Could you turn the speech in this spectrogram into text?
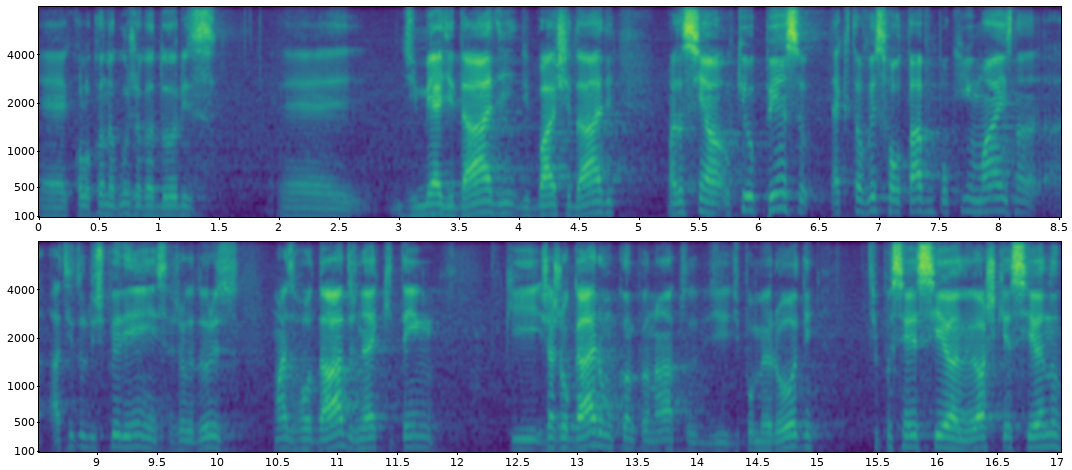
é, colocando alguns jogadores é, de média idade, de baixa idade. Mas assim, ó, o que eu penso é que talvez faltava um pouquinho mais na, a título de experiência, jogadores mais rodados, né? Que tem que já jogaram o campeonato de, de Pomerode. Tipo assim, esse ano, eu acho que esse ano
